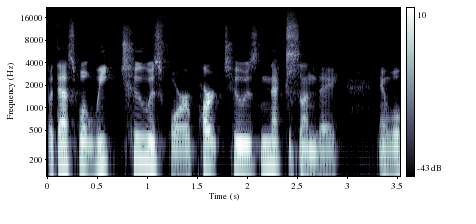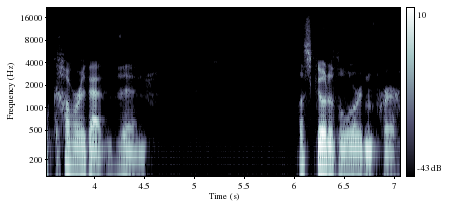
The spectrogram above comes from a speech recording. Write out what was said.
But that's what week two is for. Part two is next Sunday, and we'll cover that then. Let's go to the Lord in prayer.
